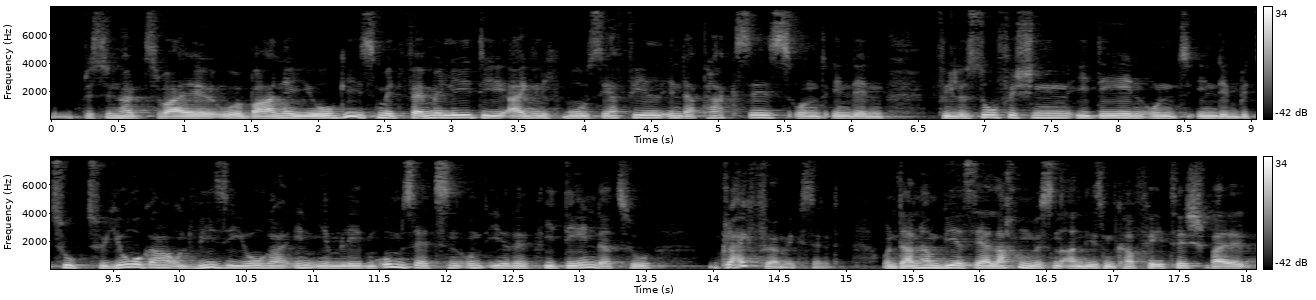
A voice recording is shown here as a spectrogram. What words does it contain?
das sind halt zwei urbane Yogis mit Family, die eigentlich wo sehr viel in der Praxis und in den philosophischen Ideen und in dem Bezug zu Yoga und wie sie Yoga in ihrem Leben umsetzen und ihre Ideen dazu gleichförmig sind. Und dann haben wir sehr lachen müssen an diesem Kaffeetisch, weil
